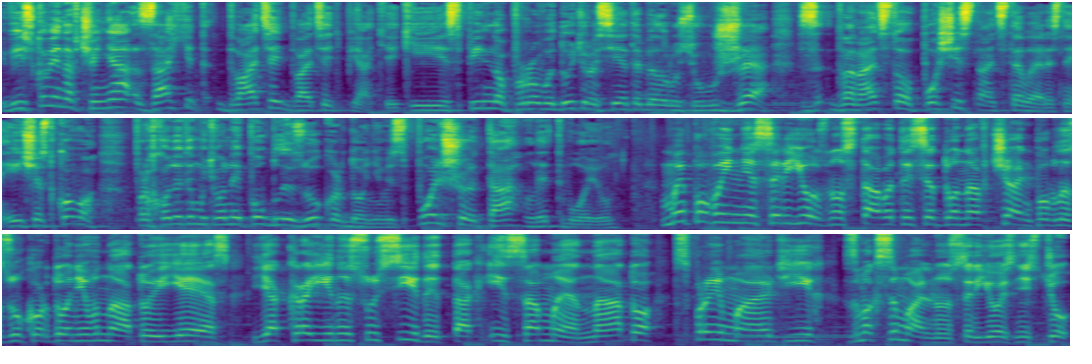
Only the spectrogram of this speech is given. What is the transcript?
Військові навчання Захід 2025 які спільно проведуть Росія та Білорусь уже з 12 по 16 вересня, і частково проходитимуть вони поблизу кордонів із Польщею та Литвою. Ми повинні серйозно ставитися до навчань поблизу кордонів НАТО і ЄС. Як країни-сусіди, так і саме НАТО сприймають їх з максимальною серйозністю.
